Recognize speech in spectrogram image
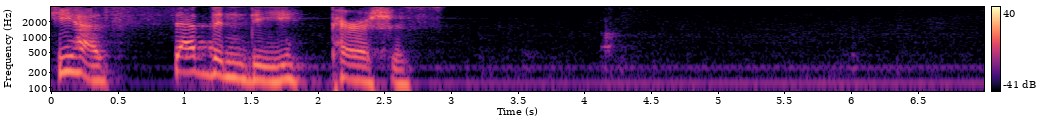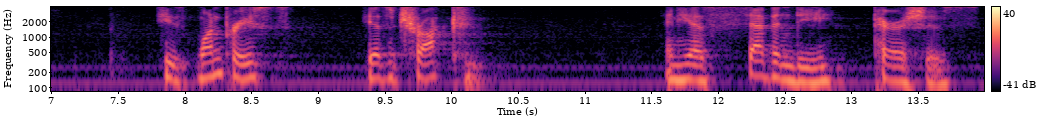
He has 70 parishes. He's one priest, he has a truck, and he has 70 parishes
